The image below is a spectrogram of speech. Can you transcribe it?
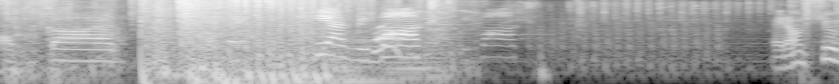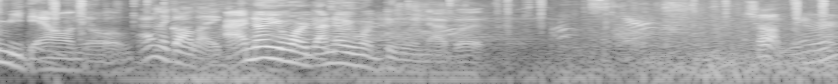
Oh my god. He has me boxed. Hey, don't shoot me down though. I only got like. I know you weren't. I know you weren't doing that, but Shut up, mirror.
